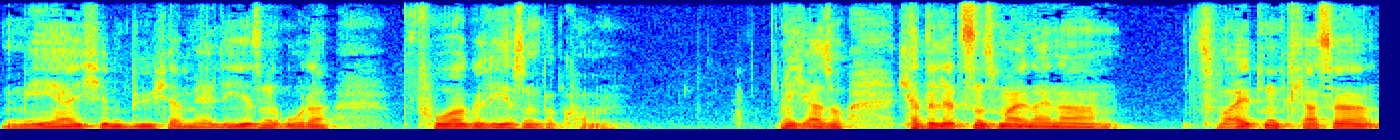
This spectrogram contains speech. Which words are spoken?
Märchenbücher mehr lesen oder vorgelesen bekommen. Ich, also, ich hatte letztens mal in einer zweiten Klasse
